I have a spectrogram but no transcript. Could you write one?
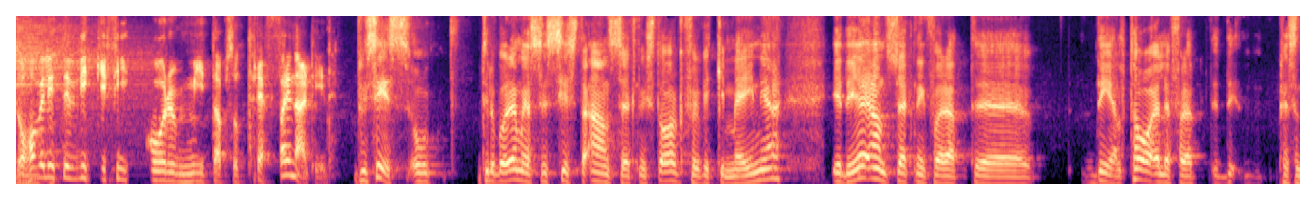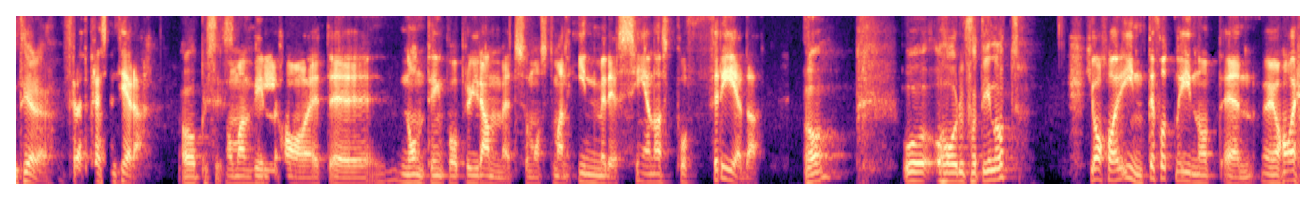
Då har vi lite wikifikor, meetups och träffar i närtid. Precis, och till att börja med sista ansökningsdag för Wikimania. Är det ansökning för att eh, delta eller för att presentera? För att presentera. Ja, precis. Om man vill ha ett, eh, någonting på programmet så måste man in med det senast på fredag. Ja. Och har du fått in något? Jag har inte fått in något än, men jag har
